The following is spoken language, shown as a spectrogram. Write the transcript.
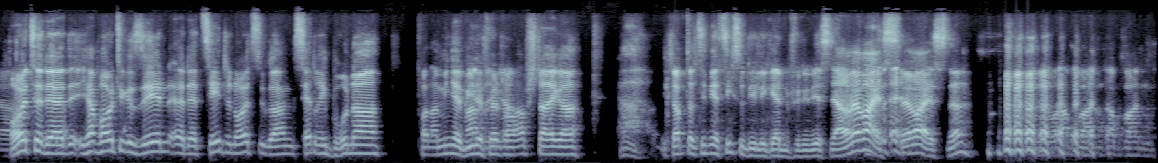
Ja. heute, der, ich habe heute gesehen, äh, der zehnte Neuzugang, Cedric Brunner von Arminia Wahnsinn, Bielefeld ja. vom Absteiger. Ja, ich glaube, das sind jetzt nicht so die Legenden für die nächsten Jahre. Wer weiß, wer weiß, ne? Aber abwarten, abwarten.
